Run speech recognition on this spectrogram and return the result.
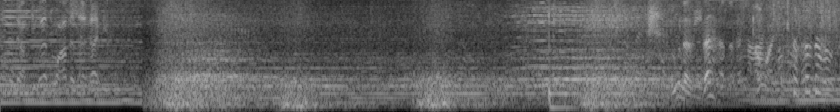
الاعتماد على الأغاني. ちょっとだ。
